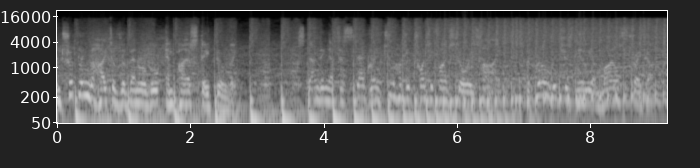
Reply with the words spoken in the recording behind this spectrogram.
and tripling the height of the venerable Empire State Building. Standing at a staggering 225 stories high, the pearl reaches nearly a mile straight up.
